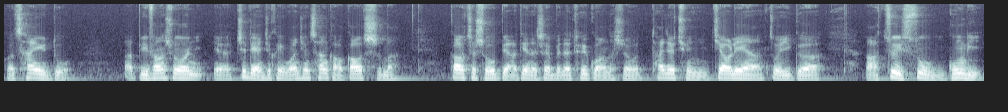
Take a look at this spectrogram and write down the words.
和参与度，啊，比方说你呃这点就可以完全参考高驰嘛。高驰手表、电子设备在推广的时候，他就请教练啊做一个啊最速五公里，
